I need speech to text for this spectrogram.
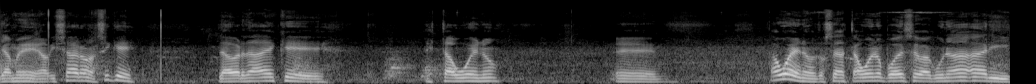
ya me avisaron, así que la verdad es que está bueno. Eh, está bueno, o sea, está bueno poderse vacunar y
